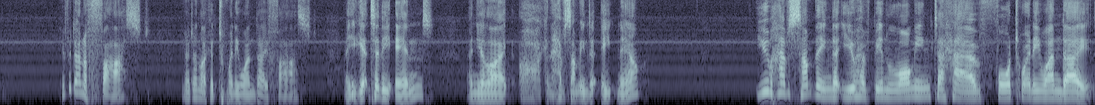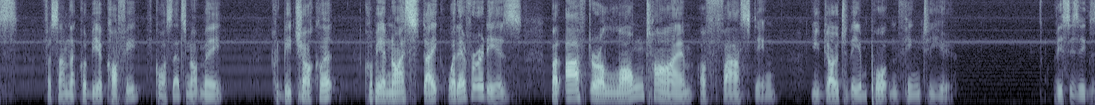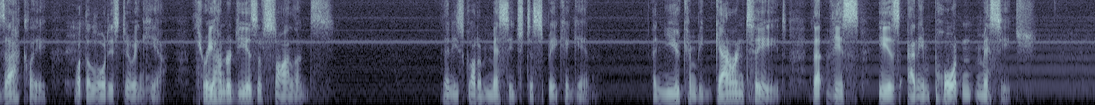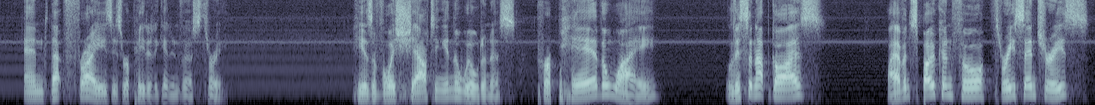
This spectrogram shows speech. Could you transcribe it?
You ever done a fast? You know, done like a 21 day fast? And you get to the end and you're like, oh, I can have something to eat now? you have something that you have been longing to have for 21 days. For some, that could be a coffee. Of course, that's not me. Could be chocolate, could be a nice steak, whatever it is. But after a long time of fasting, you go to the important thing to you. This is exactly what the Lord is doing here. 300 years of silence, then he's got a message to speak again. And you can be guaranteed that this is an important message. And that phrase is repeated again in verse 3. Here's a voice shouting in the wilderness, Prepare the way. Listen up, guys. I haven't spoken for three centuries,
